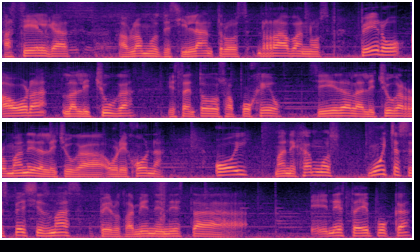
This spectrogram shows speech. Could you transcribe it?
acelgas, hablamos de cilantros, rábanos, pero ahora la lechuga está en todo su apogeo. Sí, era la lechuga romana y la lechuga orejona. Hoy manejamos muchas especies más, pero también en esta, en esta época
